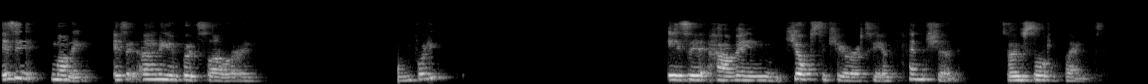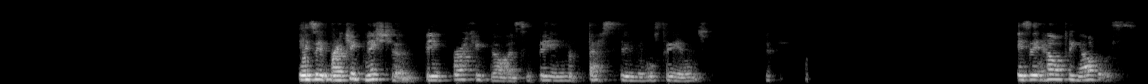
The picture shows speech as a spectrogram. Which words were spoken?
Is it money? Is it earning a good salary? Anybody? Is it having job security and pension? Those sort of things. Is it recognition, being recognised as being the best in your field? Is it helping others?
